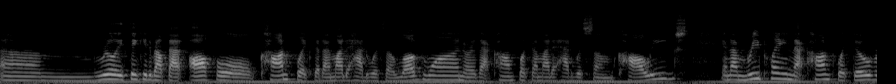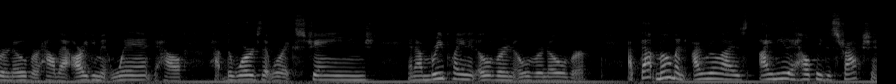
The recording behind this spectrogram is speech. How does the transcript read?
um, really thinking about that awful conflict that I might have had with a loved one or that conflict I might have had with some colleagues. And I'm replaying that conflict over and over how that argument went, how, how the words that were exchanged, and I'm replaying it over and over and over. At that moment, I realize I need a healthy distraction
